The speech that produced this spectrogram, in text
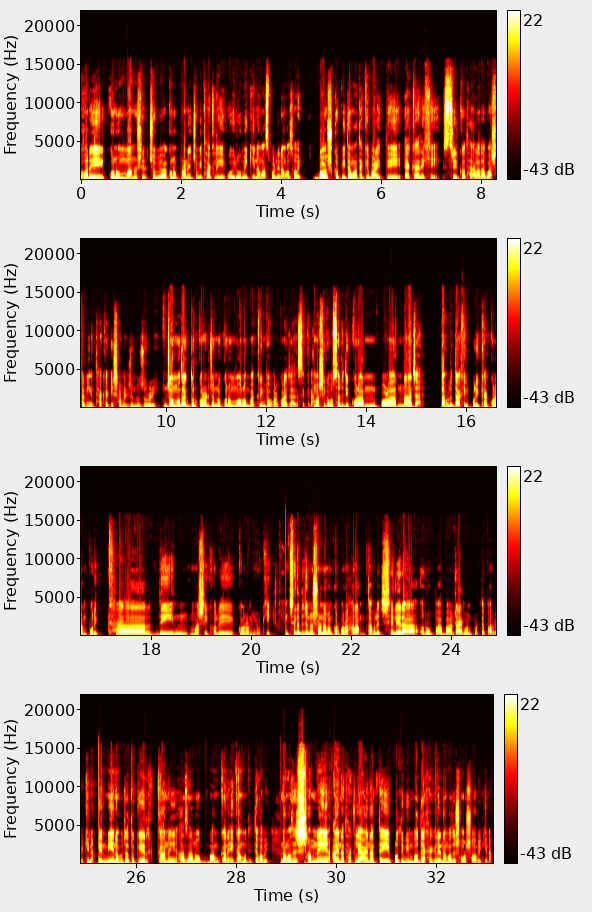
ঘরে কোনো মানুষের ছবি বা কোনো প্রাণীর ছবি থাকলে ওই রুমে কি নামাজ পড়লে নামাজ হবে? বয়স্ক পিতামাতাকে বাড়িতে একা রেখে স্ত্রীর কথা আলাদা বাসা নিয়ে থাকা কি স্বামীর জন্য জরুরি? জন্মদাগ দূর করার জন্য কোনো মলম বা ক্রিম ব্যবহার করা যায় কিনা? মাসিক অবস্থা যদি কোরআন পড়া না যায় তাহলে দাখিল পরীক্ষা, কোরআন পরীক্ষার দিন মাসিক হলে করণীয় কি? ছেলেদের জন্য স্বর্ণালঙ্কর পরা হারাম। তাহলে ছেলেরা রূপা বা ডায়মন্ড পড়তে পারবে কিনা? মেয়ে নবজাতকের কানে আজান ও বাম কানে একামও দিতে হবে। নামাজের সামনে আয়না থাকলে আয়নাতে প্রতিবিম্ব দেখা গেলে নামাজের সমস্যা হবে কিনা?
